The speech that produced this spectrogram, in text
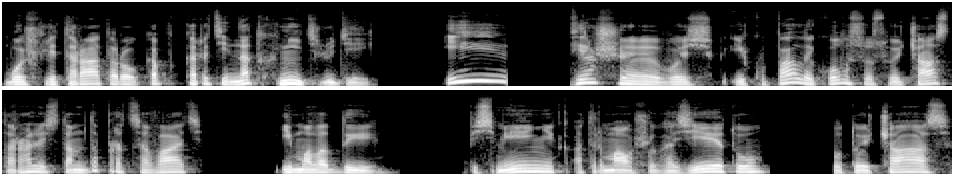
больш літаратараў каб карацей натхніць людзей. І вершы вось і купалы коласу свой час старались там дапрацаваць. І малады пісьменнік атрымаўшы газету у той час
